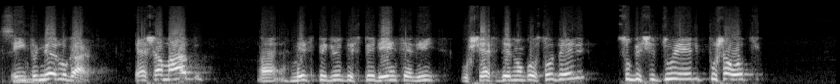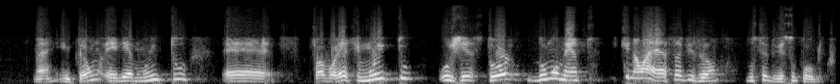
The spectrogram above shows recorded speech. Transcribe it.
Sim. em primeiro lugar. É chamado, né, nesse período de experiência ali, o chefe dele não gostou dele, substitui ele, puxa outro. Né? Então ele é muito, é, favorece muito o gestor do momento que não é essa a visão do serviço público.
